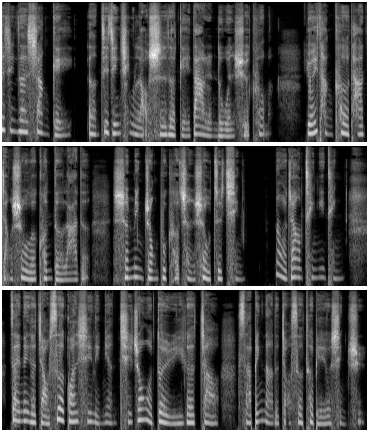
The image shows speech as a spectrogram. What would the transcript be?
最近在上给嗯季金庆老师的给大人的文学课嘛，有一堂课他讲述了昆德拉的生命中不可承受之轻。那我这样听一听，在那个角色关系里面，其中我对于一个叫萨宾娜的角色特别有兴趣。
